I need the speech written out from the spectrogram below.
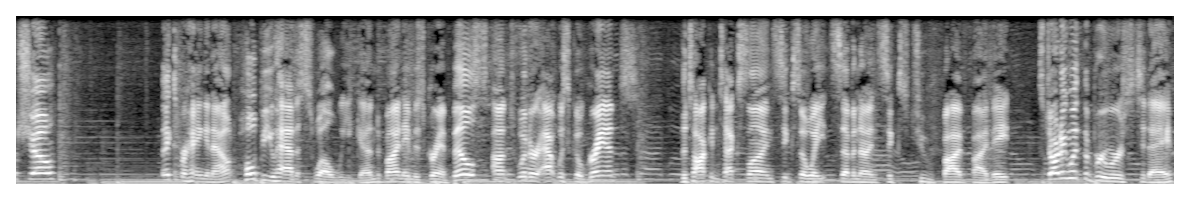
Sports Show. Thanks for hanging out. Hope you had a swell weekend. My name is Grant Bills on Twitter at Wisco Grant. The talk and text line 608 796 2558. Starting with the Brewers today,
